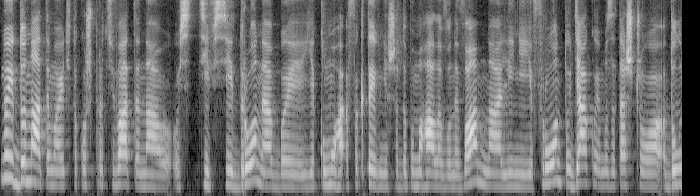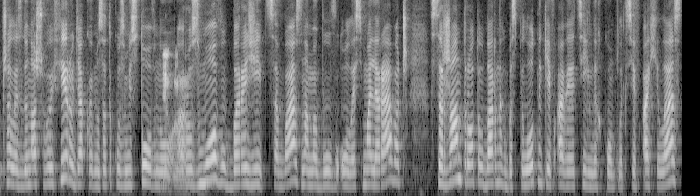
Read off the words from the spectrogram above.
Ну і донати мають також працювати на ось ці всі дрони, аби якомога ефективніше допомагали вони вам на лінії фронту. Дякуємо за те, що долучились до нашого ефіру. Дякуємо за таку змістовну Дякую розмову. Бережіть себе. З нами був Олесь Маляревич, сержант роти ударних безпілотників авіаційних комплексів Ахілес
